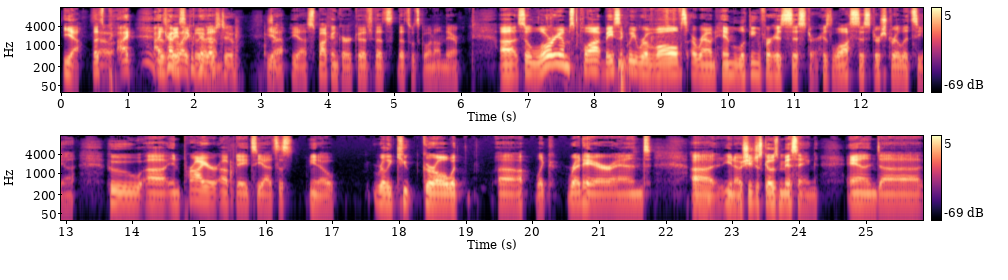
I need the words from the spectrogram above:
Yeah, that's So I I kind of like compare those two. yeah, yeah. Spock and Kirk. That's that's that's what's going on there. Uh, so Lauriam's plot basically revolves around him looking for his sister, his lost sister Strelitzia, who uh, in prior updates, yeah, it's this you know really cute girl with uh, like red hair and uh, you know she just goes missing. And uh,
